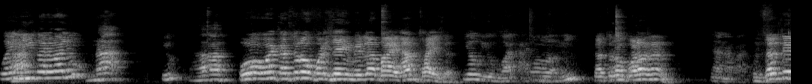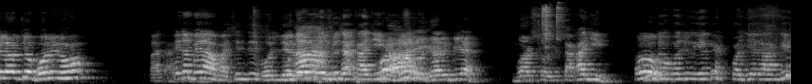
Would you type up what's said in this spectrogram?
કોઈ નહીં કરવાનું? ના. કચરો પડશે એટલે બાય આમ થાય છે? કચરો પડે છે ને? ના ના વાત જલ્દી લાવજો ફોરી હો વાત એ તો. પેલા વાસિંદી બોલ લેજો હારી ઘર બે ગોડસો કાકાજી હું તો કહું એક એક પજે લાગે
